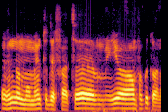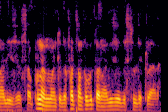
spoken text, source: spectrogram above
În momentul de față, eu am făcut o analiză, sau până în momentul de față am făcut o analiză destul de clară.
